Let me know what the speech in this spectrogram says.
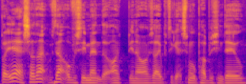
but yeah, so that that obviously meant that I, you know, I was able to get a small publishing deal,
